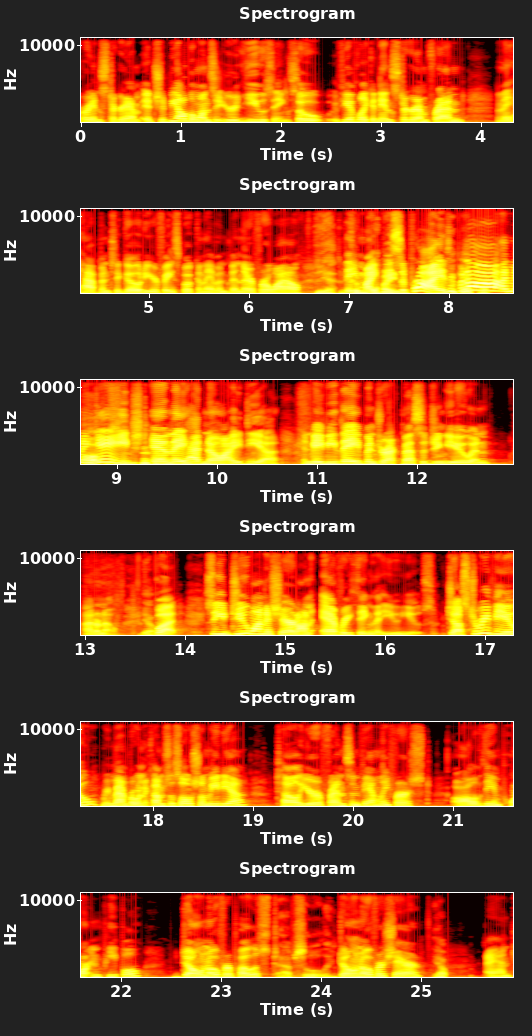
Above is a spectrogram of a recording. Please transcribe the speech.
or Instagram. It should be all the ones that you're using. So if you have like an Instagram friend and they happen to go to your Facebook and they haven't been there for a while, Yeah, they might be surprised. But ah, I'm engaged, and they had no idea, and maybe they've been direct messaging you and. I don't know. Yep. But so you do want to share it on everything that you use. Just to review, remember when it comes to social media, tell your friends and family first, all of the important people. Don't overpost, Absolutely. don't overshare, Yep. and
